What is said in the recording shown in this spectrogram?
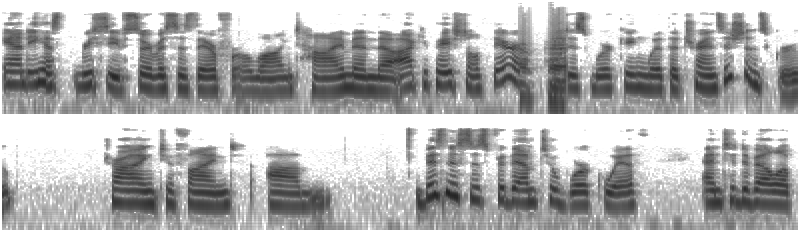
Andy has received services there for a long time, and the occupational therapist is working with a transitions group, trying to find um, businesses for them to work with and to develop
